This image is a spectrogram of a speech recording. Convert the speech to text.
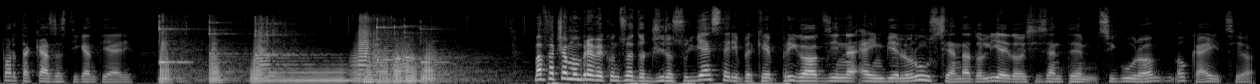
porta a casa sti cantieri ma facciamo un breve e consueto giro sugli esteri perché Prigozhin è in Bielorussia, è andato lì dove si sente sicuro? Ok, zio.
